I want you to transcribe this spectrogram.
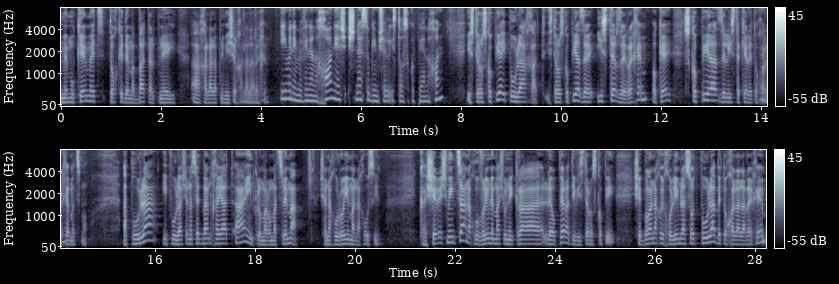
ממוקמת תוך כדי מבט על פני החלל הפנימי של חלל הרחם. אם אני מבינה נכון, יש שני סוגים של היסטרוסקופיה, נכון? היסטרוסקופיה היא פעולה אחת. היסטרוסקופיה זה היסטר, זה רחם, אוקיי? סקופיה זה להסתכל לתוך הרחם עצמו. הפעולה היא פעולה שנעשית בהנחיית עין, כלומר, או מצלמה, שאנחנו רואים מה אנחנו עושים. כאשר יש ממצא, אנחנו עוברים למה שהוא נקרא לאופרטיב היסטרוסקופי, שבו אנחנו יכולים לעשות פעולה בתוך חלל הרחם,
